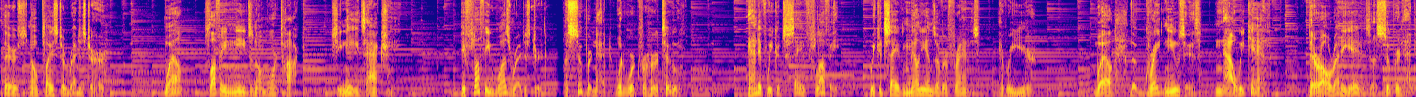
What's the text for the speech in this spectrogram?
there's no place to register her. Well, Fluffy needs no more talk. She needs action. If Fluffy was registered, a supernet would work for her too. And if we could save Fluffy, we could save millions of her friends every year. Well, the great news is now we can. There already is a supernet.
